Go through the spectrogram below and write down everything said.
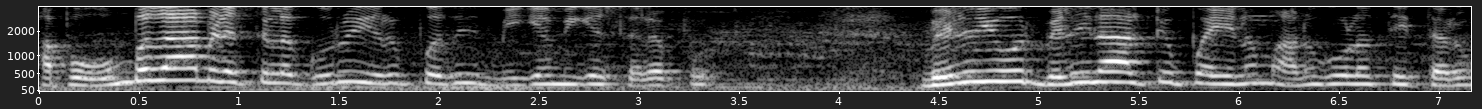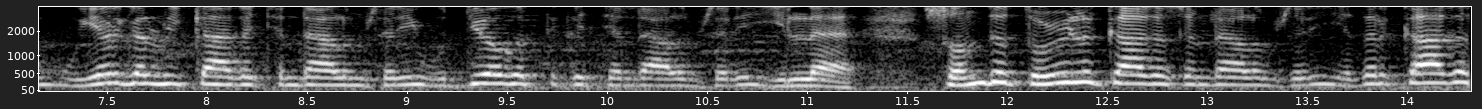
அப்போ ஒன்பதாம் இடத்துல குரு இருப்பது மிக மிக சிறப்பு. வெளியூர் வெளிநாட்டு பயணம் அனுகூலத்தை தரும். உயர்கல்விக்காக சென்றாலும் சரி உத்தியோகத்துக்கு சென்றாலும் சரி இல்லை. சொந்த தொழிலுக்காக சென்றாலும் சரி எதற்காக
